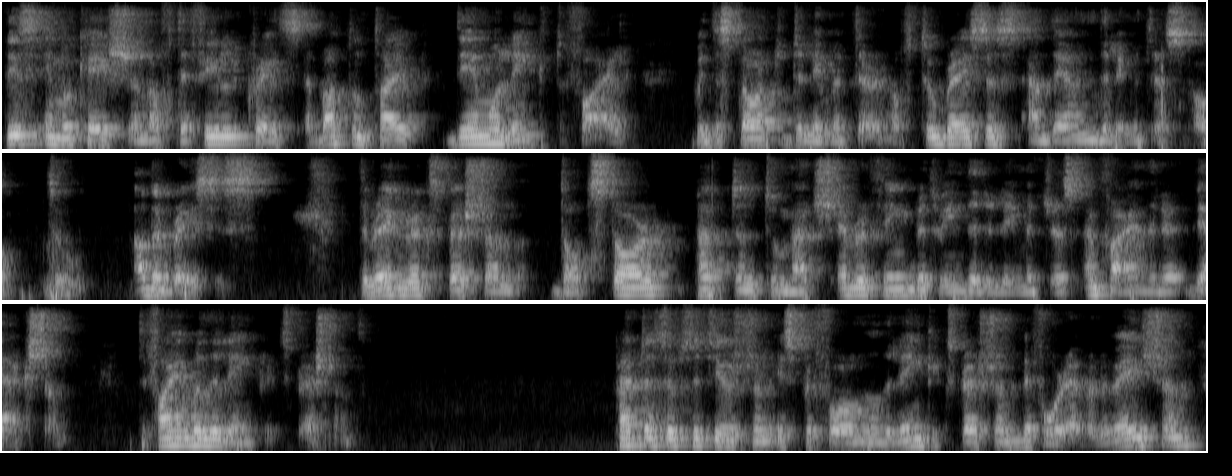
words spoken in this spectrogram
This invocation of defil creates a button type demo link to file with the start delimiter of two braces and the end delimiters of two other braces. The regular expression dot star pattern to match everything between the delimiters and finally the action, defined by the link expression. Pattern substitution is performed on the link expression before evaluation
